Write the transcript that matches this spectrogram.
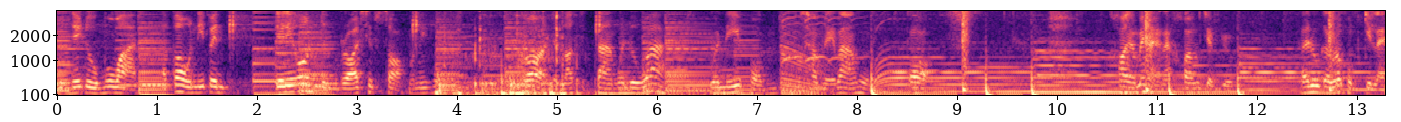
คุณจะได้ดูเมื่อวาน แล้วก็วันนี้เป็น Daily Aon 112 วันนี้ผมก็เดี๋ยวเราติดตามกันดูว่า วันนี้ผมจะทำอะไรบ้างผมก็คอยังไม่หายนะคอยังเจ็บอยู่แล้วดูกันว่าผมกินอะไร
